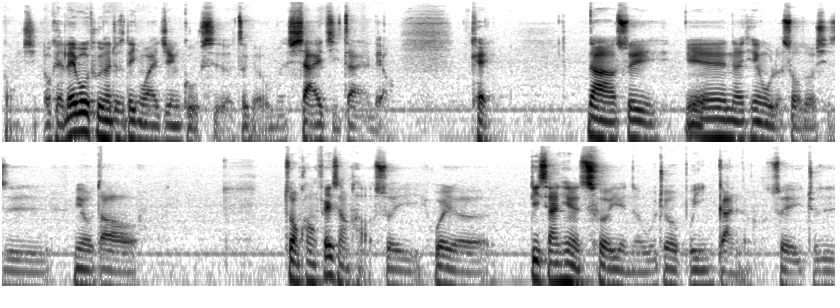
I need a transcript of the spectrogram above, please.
公斤。OK，Level Two 呢就是另外一件故事了，这个我们下一集再来聊。OK，那所以因为那天我的手肘其实没有到状况非常好，所以为了第三天的测验呢，我就不硬干了，所以就是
